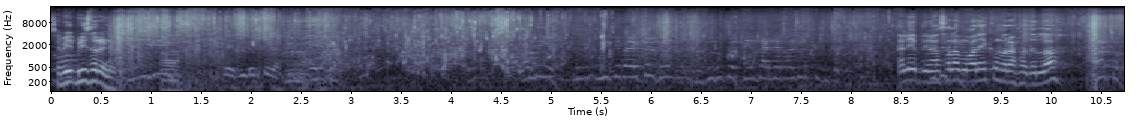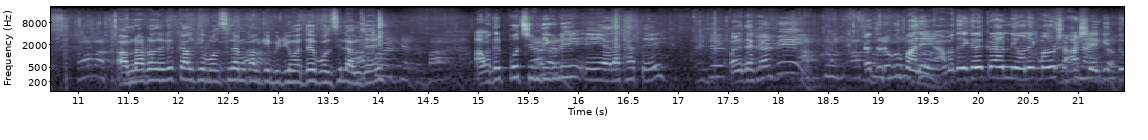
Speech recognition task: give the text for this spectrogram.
সে বিড়ি সরে নি আসসালামু আলাইকুম রহমতুল্লাহ। আমরা আপনাদেরকে কালকে বলছিলাম কালকে ভিডিওর মাধ্যমে বলছিলাম যে আমাদের পশ্চিম দিগুলি এই এলাকাতে পানি দেখা এতটুকু পানি। আমাদের এখানে ক্রান নিয়ে অনেক মানুষ আসে কিন্তু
